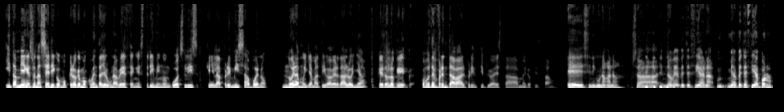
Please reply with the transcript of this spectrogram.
Y también es una serie, como creo que hemos comentado alguna vez en streaming o en watchlist, que la premisa, bueno, no era muy llamativa, ¿verdad, Loña? ¿Qué es lo que, ¿Cómo te enfrentaba al principio a esta Mare of Town? Eh, sin ninguna gana. O sea, no me apetecía nada. Me apetecía por.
